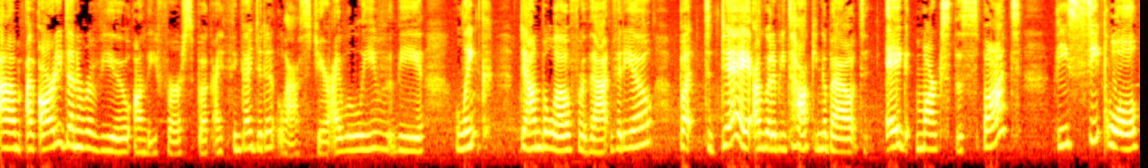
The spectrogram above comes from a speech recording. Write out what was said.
Um, I've already done a review on the first book. I think I did it last year. I will leave the link down below for that video, but today I'm going to be talking about Egg Marks the Spot, the sequel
